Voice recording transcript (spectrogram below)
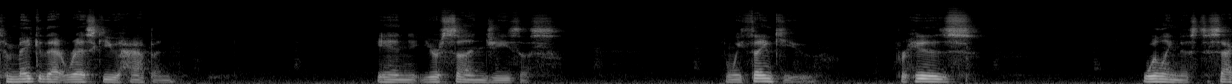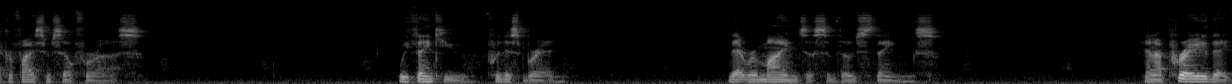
to make that rescue happen in your Son, Jesus. And we thank you for his willingness to sacrifice himself for us. We thank you for this bread that reminds us of those things. And I pray that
